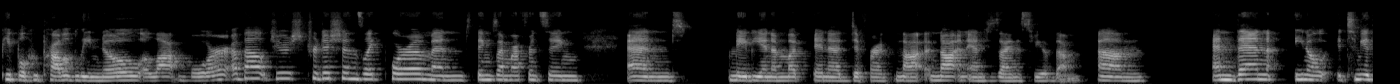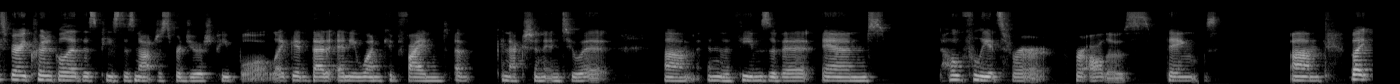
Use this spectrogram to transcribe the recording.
people who probably know a lot more about Jewish traditions like Purim and things I'm referencing, and maybe in a much in a different, not not an anti-Zionist view of them. Um, and then you know to me it's very critical that this piece is not just for jewish people like it, that anyone could find a connection into it um, and the themes of it. And hopefully it's for for all those things. Um, but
